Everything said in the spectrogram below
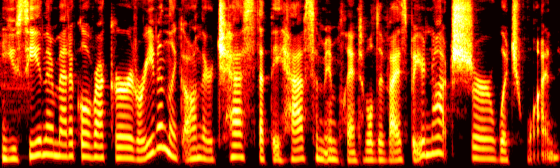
You see in their medical record or even like on their chest that they have some implantable device, but you're not sure which one.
